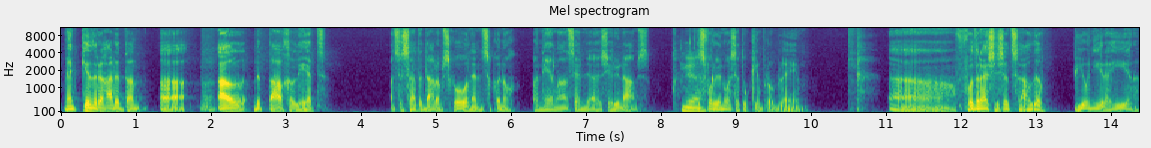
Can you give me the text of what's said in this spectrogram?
Mijn kinderen hadden dan uh, al de taal geleerd. Want ze zaten daar op school en ze kunnen ook Nederlands en uh, Surinaams. Ja. Dus voor hun was het ook geen probleem. Uh, voor de rest is het hetzelfde. Pionieren hier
